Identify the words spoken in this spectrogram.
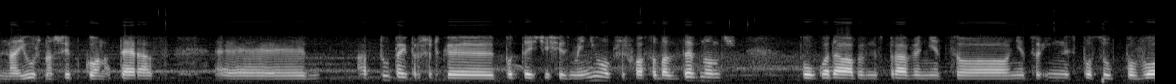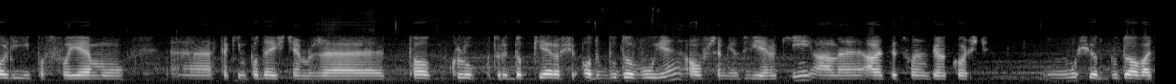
na już, na szybko, na teraz. E, a tutaj troszeczkę podejście się zmieniło, przyszła osoba z zewnątrz, poukładała pewne sprawy nieco, nieco inny sposób, powoli, po swojemu, e, z takim podejściem, że to klub, który dopiero się odbudowuje, owszem jest wielki, ale, ale tę swoją wielkość musi odbudować,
